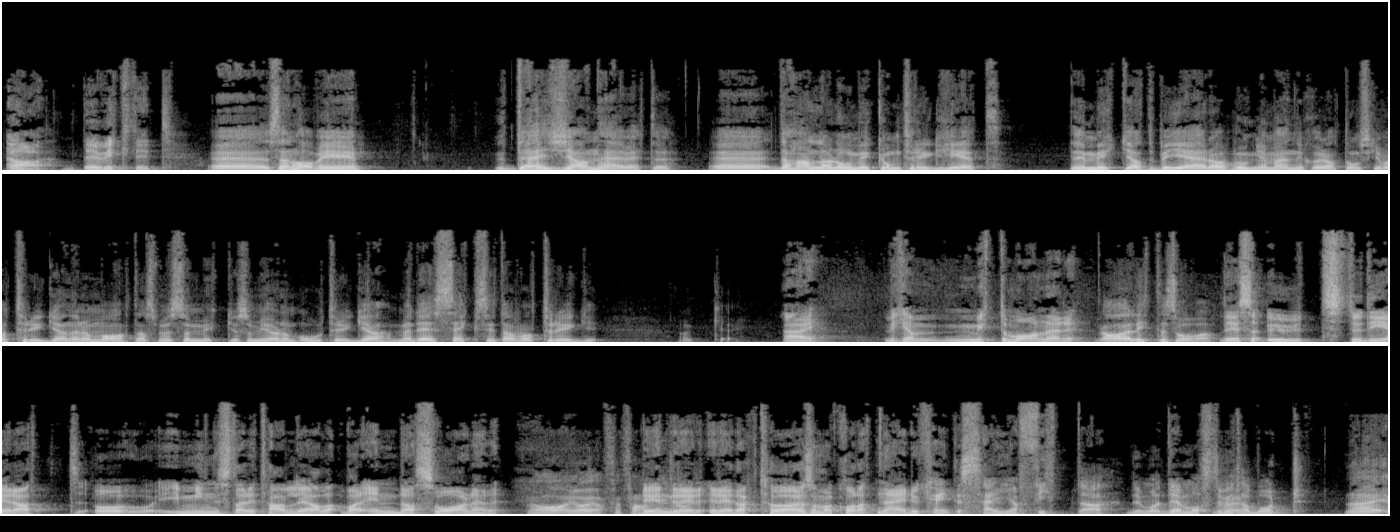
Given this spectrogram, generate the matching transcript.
ja, det är viktigt. Eh, sen har vi Dejan här vet du. Eh, det handlar nog mycket om trygghet. Det är mycket att begära av unga människor att de ska vara trygga när de matas med så mycket som gör dem otrygga. Men det är sexigt att vara trygg. Okej. Nej, vilka mytomaner. Ja, lite så va? Det är så utstuderat och i minsta detalj i alla, varenda svar där. Ja, ja, ja, för fan. Det är en redaktör som har kollat, nej du kan inte säga fitta. Det, det måste vi Nej. ta bort. Nej,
